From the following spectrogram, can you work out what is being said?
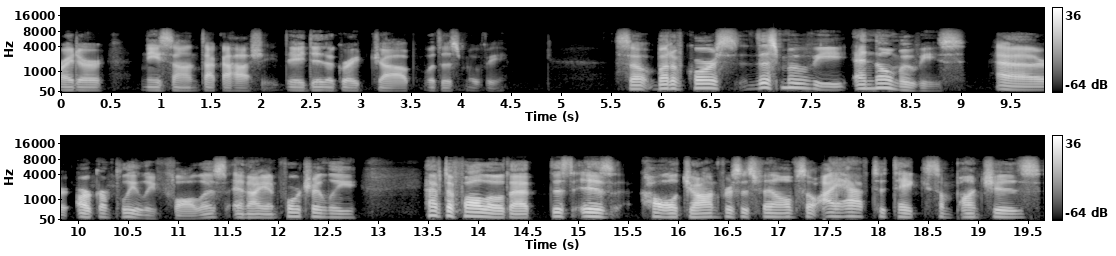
writer Nisan Takahashi. They did a great job with this movie. So, but of course, this movie and no movies are, are completely flawless, and I unfortunately have to follow that this is called John versus Film, so I have to take some punches.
